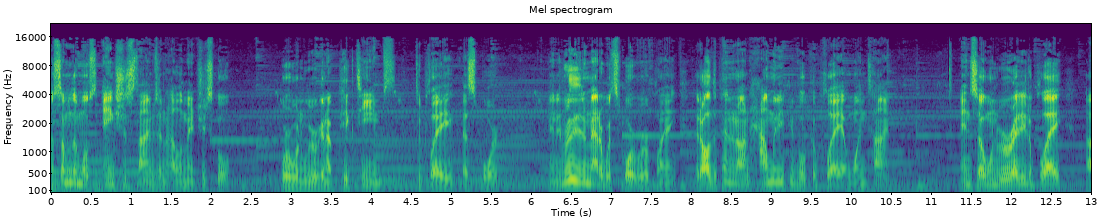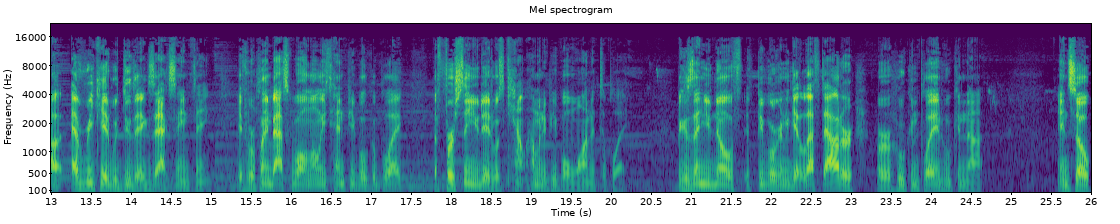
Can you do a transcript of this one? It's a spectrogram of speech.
know, some of the most anxious times in elementary school were when we were going to pick teams to play a sport. And it really didn't matter what sport we were playing. It all depended on how many people could play at one time. And so when we were ready to play, uh, every kid would do the exact same thing. If we were playing basketball and only 10 people could play, the first thing you did was count how many people wanted to play. Because then you'd know if, if people were going to get left out or, or who can play and who cannot. And so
